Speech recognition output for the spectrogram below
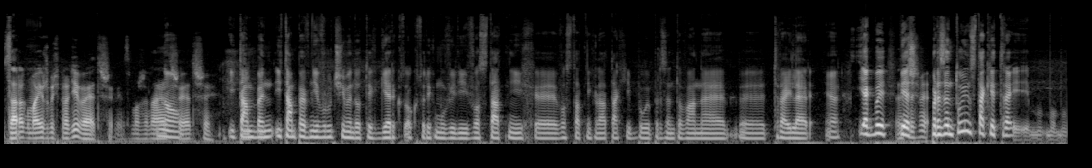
Za rok ma już być prawdziwe E3, więc może na E No. E3, E3. i tam, I tam pewnie wrócimy do tych gier, o których mówili w ostatnich, e, w ostatnich latach i były prezentowane e, trailery. Nie? Jakby, wiesz, Jesteśmy- prezentując takie trailery, bo, bo,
